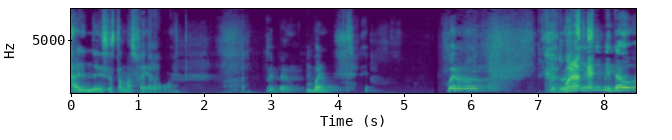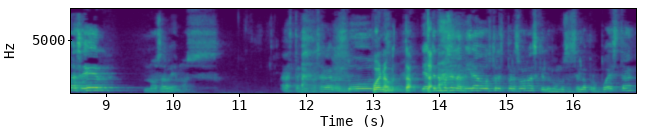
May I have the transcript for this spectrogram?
Ay, eso está más feo, güey. No hay pedo. Bueno, Bueno, no, nuestro Bueno, siguiente eh. invitado va a ser. No sabemos. Hasta que nos hagan un dos. Bueno, no ta- ya tenemos en la mira a dos, tres personas que les vamos a hacer la propuesta.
